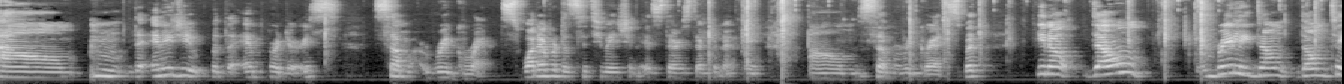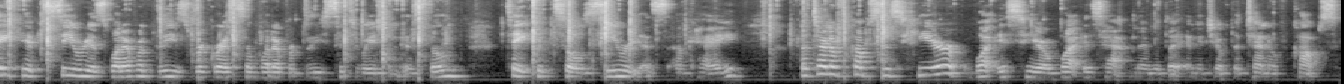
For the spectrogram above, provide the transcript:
um, the energy with the emperor there is some regrets whatever the situation is there's definitely um, some regrets but you know don't really don't don't take it serious whatever these regrets and whatever the situation is don't take it so serious okay? The ten of cups is here. What is here? What is happening with the energy of the ten of cups?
